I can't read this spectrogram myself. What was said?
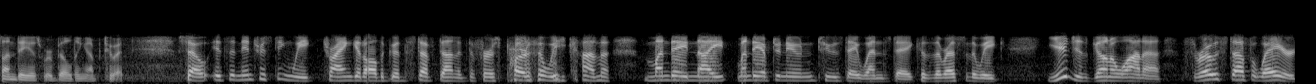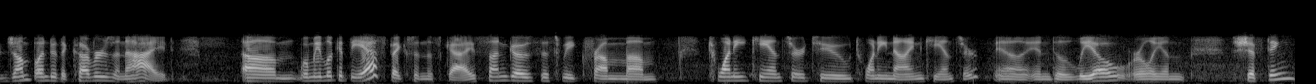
Sunday as we're building up to it. So it's an interesting week. Try and get all the good stuff done at the first part of the week on the Monday night, Monday afternoon, Tuesday, Wednesday, because the rest of the week you're just going to want to throw stuff away or jump under the covers and hide. Um, when we look at the aspects in the sky, Sun goes this week from um, 20 Cancer to 29 Cancer uh, into Leo, early in shifting.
